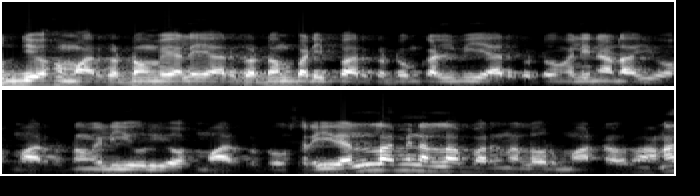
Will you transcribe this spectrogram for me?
உத்தியோகமா இருக்கட்டும் வேலையா இருக்கட்டும் படிப்பா இருக்கட்டும் கல்வியா இருக்கட்டும் வெளிநாடா யோகமா இருக்கட்டும் வெளியூர் யோகமா இருக்கட்டும் சரி இது எல்லாமே நல்லா பாருங்க நல்ல ஒரு மாற்றம் வரும். ஆனா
